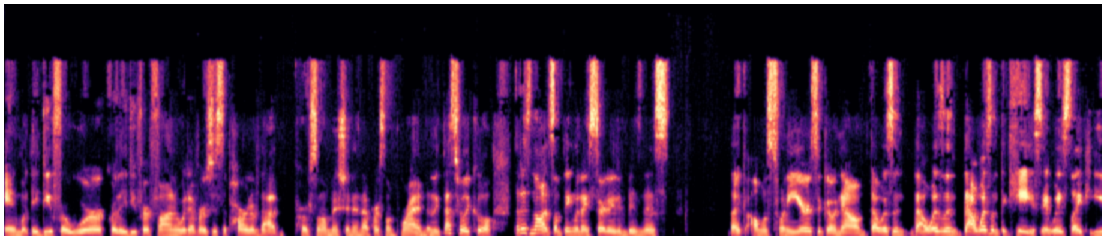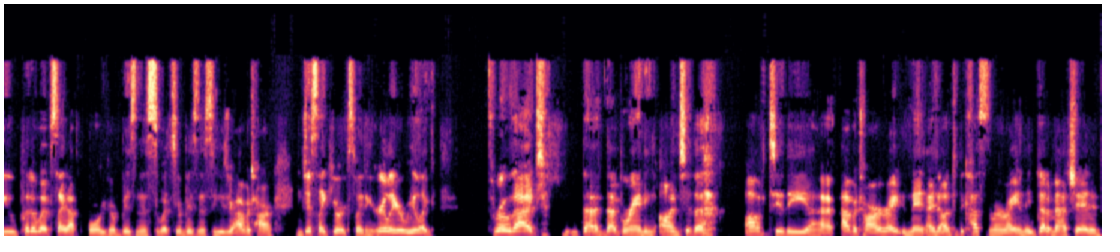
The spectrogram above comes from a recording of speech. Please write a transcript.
and what they do for work or they do for fun or whatever is just a part of that personal mission and that personal brand. I think that's really cool. That is not something when I started in business like almost 20 years ago now that wasn't that wasn't that wasn't the case. It was like you put a website up for your business what's your business who's your avatar and just like you were explaining earlier we like throw that that that branding onto the off to the uh, avatar right? And then and onto the customer right? And they've got to match it. And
